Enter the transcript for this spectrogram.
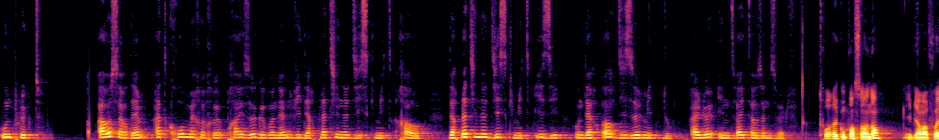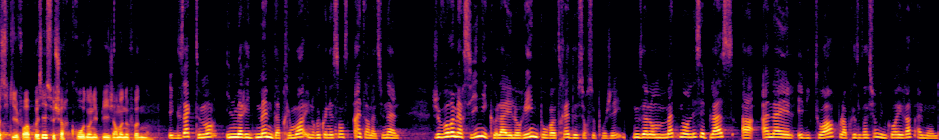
Unplugged. Außerdem hat Crow mehrere Preise gewonnen wie der Platine Disc mit Raup, der Platine Disc mit Easy und der Or mit Du, alle in 2012. Trois récompenses en un an? Eh bien, ma foi, c'est qu'il est fort apprécié, ce cher Crow, dans les pays germanophones. Exactement, il mérite même, d'après moi, une reconnaissance internationale. Je vous remercie, Nicolas et Laurine, pour votre aide sur ce projet. Nous allons maintenant laisser place à Anaël et Victoire pour la présentation d'une chorégraphe allemande.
